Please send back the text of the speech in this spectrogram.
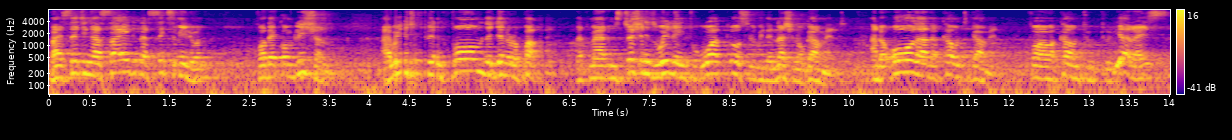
by setting aside that 6 million for the completion, I wish to inform the general public that my administration is willing to work closely with the national government and all other county government for our county to realize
